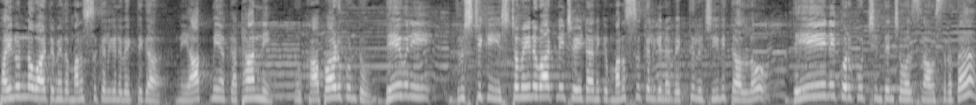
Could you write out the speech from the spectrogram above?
పైనున్న వాటి మీద మనస్సు కలిగిన వ్యక్తిగా నీ ఆత్మీయ ఘటాన్ని నువ్వు కాపాడుకుంటూ దేవుని దృష్టికి ఇష్టమైన వాటిని చేయటానికి మనస్సు కలిగిన వ్యక్తులు జీవితాల్లో దేని కొరకు చింతించవలసిన అవసరత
